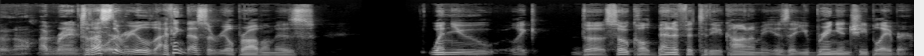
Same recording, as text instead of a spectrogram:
don't know. My brain's So that's the real I think that's the real problem is when you like the so-called benefit to the economy is that you bring in cheap labor.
